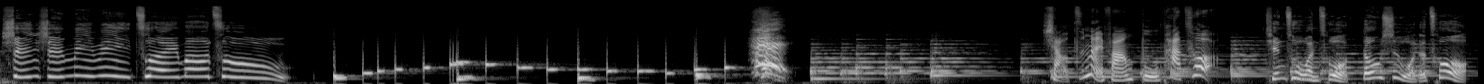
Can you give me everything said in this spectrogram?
神神秘秘揣猫醋。小资买房不怕错，千错万错都是我的错。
